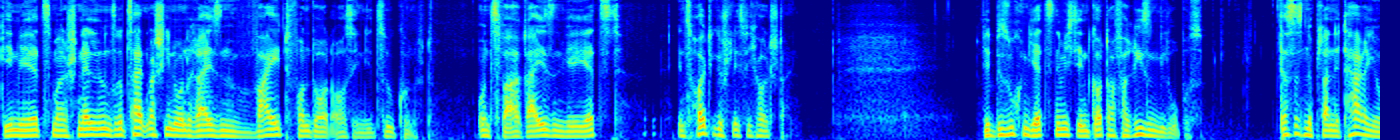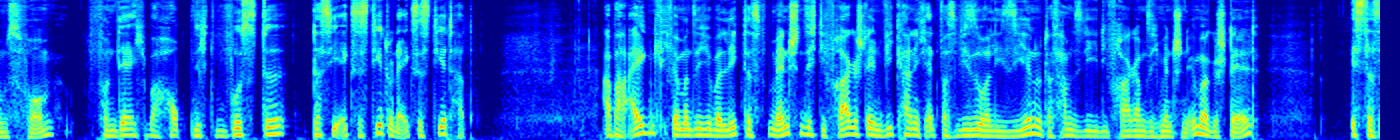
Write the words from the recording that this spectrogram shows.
gehen wir jetzt mal schnell in unsere Zeitmaschine und reisen weit von dort aus in die Zukunft. Und zwar reisen wir jetzt ins heutige Schleswig-Holstein. Wir besuchen jetzt nämlich den Gottorfer Riesenglobus. Das ist eine Planetariumsform, von der ich überhaupt nicht wusste, dass sie existiert oder existiert hat. Aber eigentlich, wenn man sich überlegt, dass Menschen sich die Frage stellen, wie kann ich etwas visualisieren, und das haben sie, die, die Frage haben sich Menschen immer gestellt, ist das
